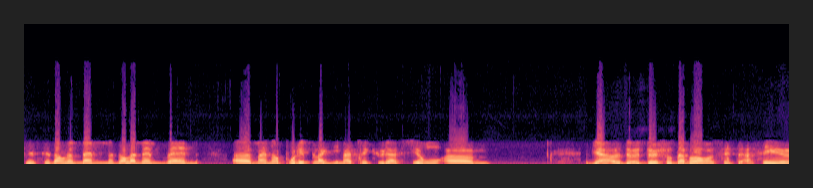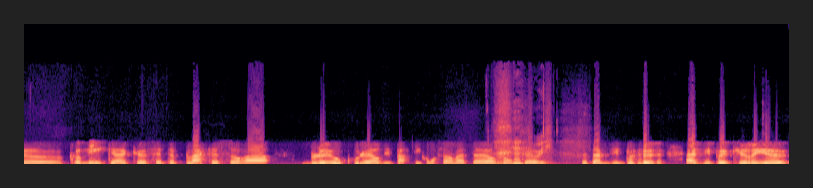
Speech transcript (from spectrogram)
c'est dans le même, dans la même veine. Euh, maintenant, pour les plaques d'immatriculation, euh, eh bien, deux, choses. D'abord, c'est assez euh, comique hein, que cette plaque sera bleue aux couleurs du Parti conservateur, donc euh, c'est un petit peu un petit peu curieux.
